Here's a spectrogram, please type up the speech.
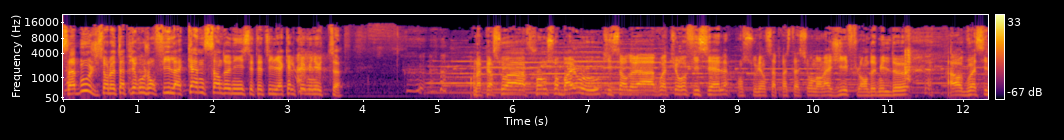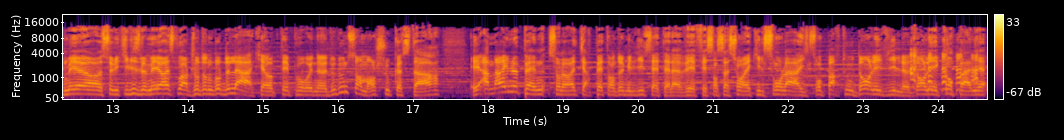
Ça bouge sur le tapis rouge. On file à Cannes-Saint-Denis. C'était il y a quelques minutes. On aperçoit François Bayrou qui sort de la voiture officielle. On se souvient de sa prestation dans La Gifle en 2002. Alors que voici le meilleur, celui qui vise le meilleur espoir, Jordan Bordella, qui a opté pour une doudoune sans manche sous costard. Et à Marine Le Pen sur le red carpet en 2017, elle avait fait sensation avec Ils sont là, ils sont partout, dans les villes, dans les campagnes.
